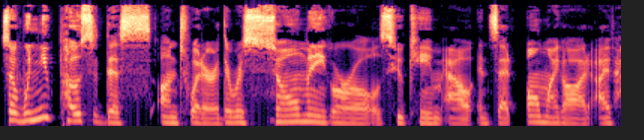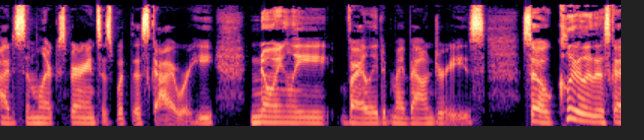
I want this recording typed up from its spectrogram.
so when you posted this on Twitter, there was so many girls who came out and said, "Oh my god, I've had similar experiences with this guy where he knowingly violated my boundaries." So clearly, this guy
